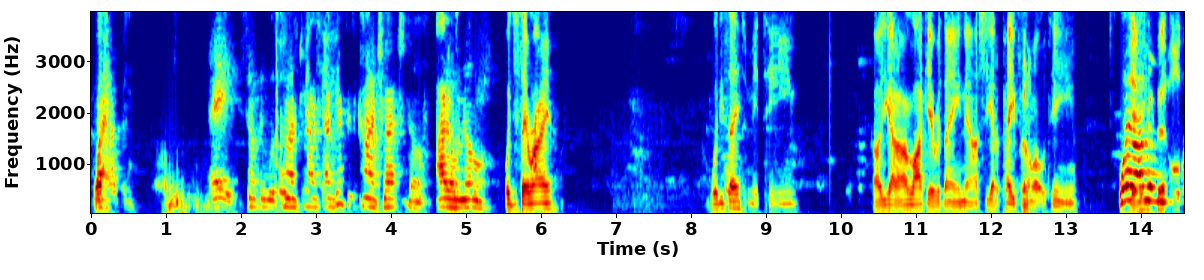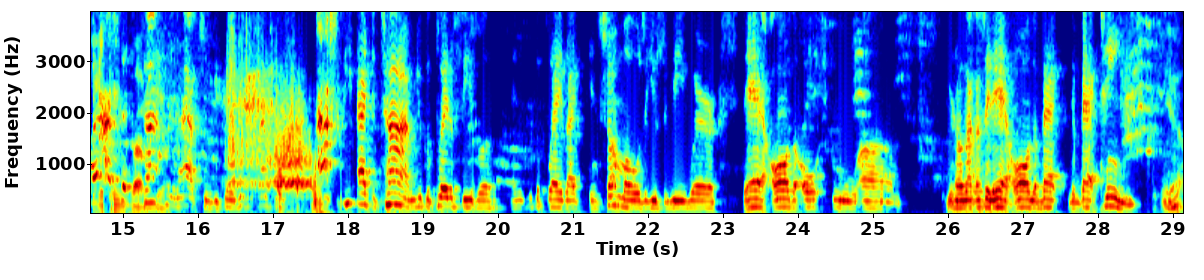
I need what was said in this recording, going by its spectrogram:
What happened? Hey, something with contract. I guess it's contract stuff. I don't know. What'd you say, Ryan? What'd he say? Ultimate Team. Oh, you gotta unlock everything now. She gotta pay for the whole team. Well, Yeah, I mean, said well, actually, Team at the time yeah. you didn't have to because you could actually, actually at the time you could play the FIBA and you could play like in some modes it used to be where they had all the old school, um, you know, like I said, they had all the back the back teams. Yeah.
